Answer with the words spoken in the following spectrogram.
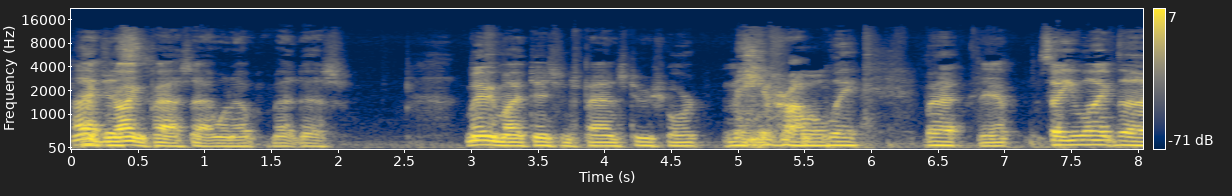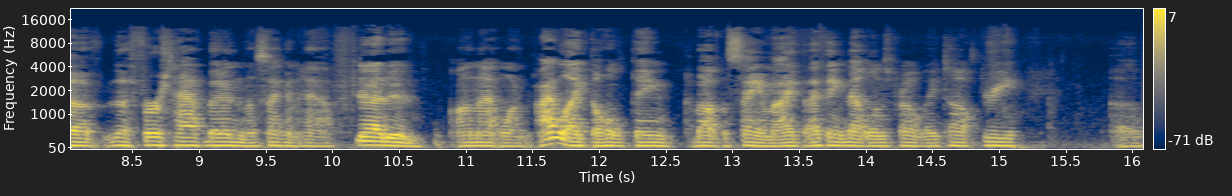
I I can, I can pass that one up at this. Maybe my attention span's too short. maybe probably, but yeah. so you like the the first half better than the second half Yeah, I did. on that one. I like the whole thing about the same. I I think that one's probably top three of,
